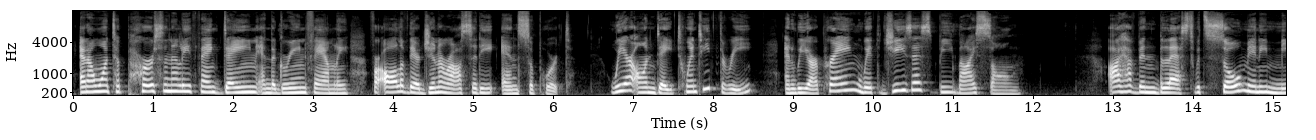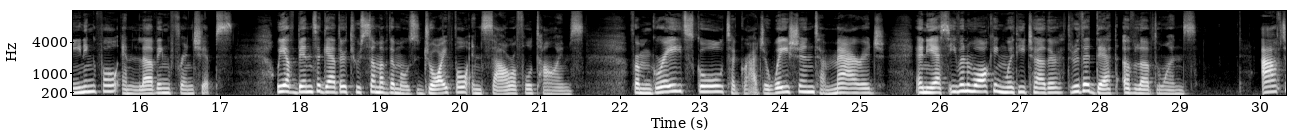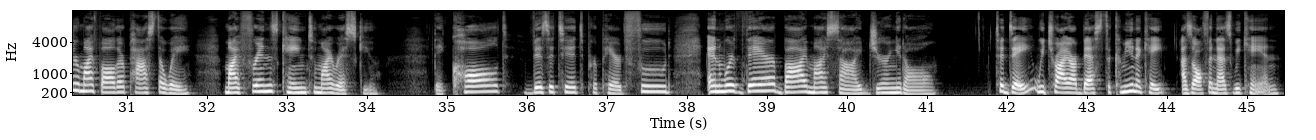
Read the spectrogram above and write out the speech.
And I want to personally thank Dane and the Green family for all of their generosity and support. We are on day 23 and we are praying with Jesus Be My Song. I have been blessed with so many meaningful and loving friendships. We have been together through some of the most joyful and sorrowful times. From grade school to graduation to marriage, and yes, even walking with each other through the death of loved ones. After my father passed away, my friends came to my rescue. They called, visited, prepared food, and were there by my side during it all. Today, we try our best to communicate as often as we can.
